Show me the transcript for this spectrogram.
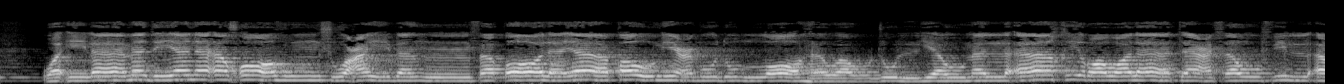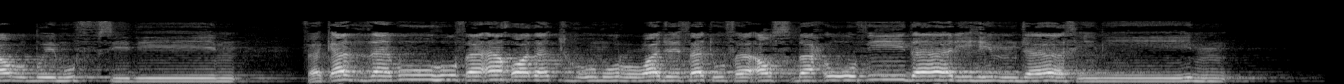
وإلى مدين أخاهم شعيبا فقال يا قوم اعبدوا الله وارجوا اليوم الآخر ولا تعثوا في الأرض مفسدين فكذبوه فأخذتهم الرجفة فأصبحوا في دارهم جاثمين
